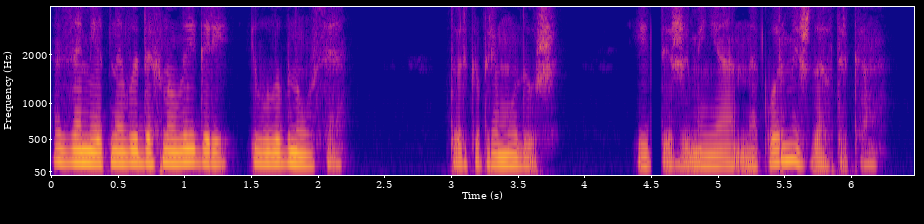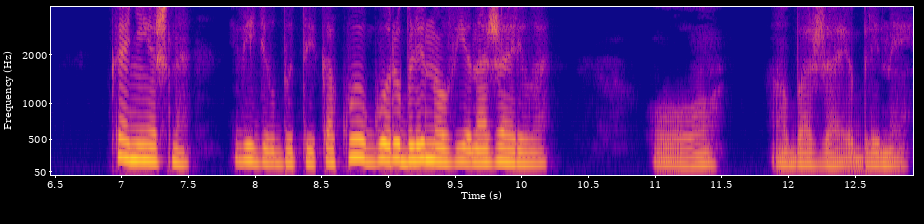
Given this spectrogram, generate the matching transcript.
Заметно выдохнул Игорь и улыбнулся. Только приму душ. И ты же меня накормишь завтраком? Конечно. Видел бы ты, какую гору блинов я нажарила. О, обожаю блины.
